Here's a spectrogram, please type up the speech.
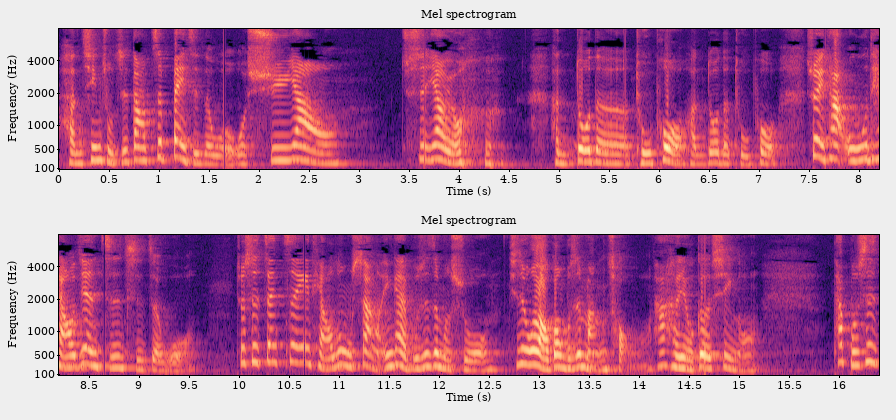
很清楚知道这辈子的我，我需要就是要有 很多的突破，很多的突破，所以他无条件支持着我。就是在这一条路上，应该也不是这么说。其实我老公不是盲从，他很有个性哦。他不是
